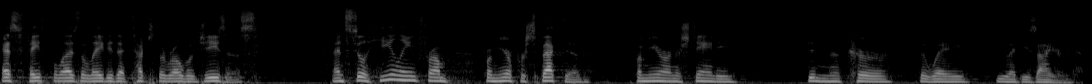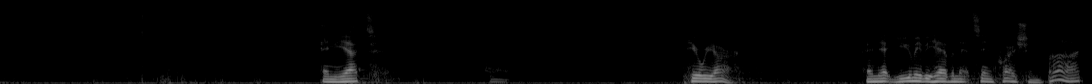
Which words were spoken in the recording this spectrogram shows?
as faithful as the lady that touched the robe of Jesus, and still healing from from your perspective, from your understanding, didn't occur the way you had desired. And yet, uh, here we are. And yet, you may be having that same question. But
